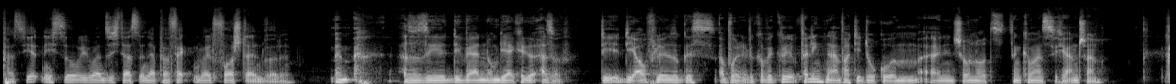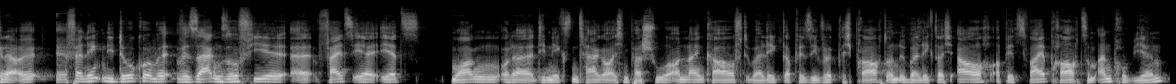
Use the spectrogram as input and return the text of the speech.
passiert nicht so, wie man sich das in der perfekten Welt vorstellen würde. Also sie, die werden um die Ecke, also die, die Auflösung ist, obwohl wir verlinken einfach die Doku im, äh, in den Show Notes, dann kann man es sich anschauen. Genau, wir verlinken die Doku und wir, wir sagen so viel, äh, falls ihr jetzt morgen oder die nächsten Tage euch ein paar Schuhe online kauft, überlegt, ob ihr sie wirklich braucht und überlegt euch auch, ob ihr zwei braucht zum Anprobieren,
